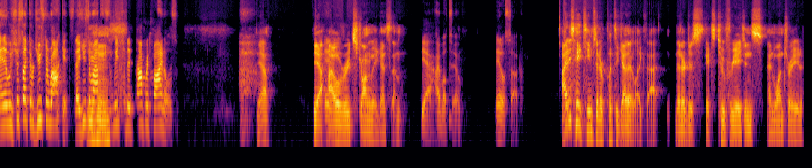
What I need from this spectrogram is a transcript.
and it was just like the Houston Rockets. The Houston Mhm. Rockets went to the conference finals. Yeah. Yeah, It- I will root strongly against them. Yeah, I will too. It'll suck. I just hate teams that are put together like that. That are just it's two free agents and one trade.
